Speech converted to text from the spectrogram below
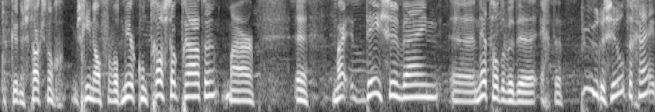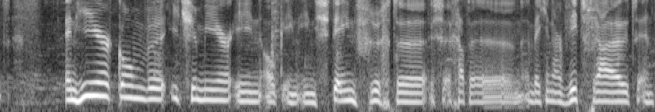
We kunnen straks nog misschien over wat meer contrast ook praten. Maar, maar deze wijn, net hadden we de echte pure ziltigheid. En hier komen we ietsje meer in, ook in, in steenvruchten. Dus gaat uh, een beetje naar wit fruit. En,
